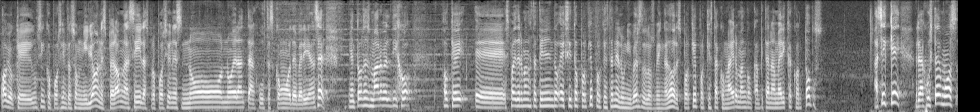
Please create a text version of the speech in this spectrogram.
Obvio que un 5% son millones, pero aún así las proporciones no, no eran tan justas como deberían ser. Entonces Marvel dijo, ok, eh, Spider-Man está teniendo éxito, ¿por qué? Porque está en el universo de los Vengadores, ¿por qué? Porque está con Iron Man, con Capitán América, con todos. Así que reajustemos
